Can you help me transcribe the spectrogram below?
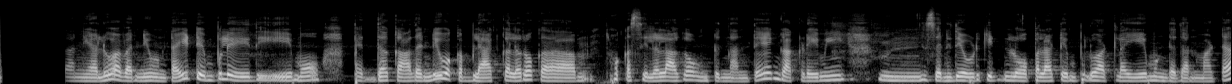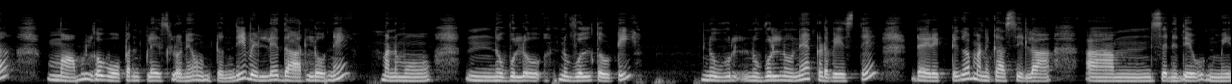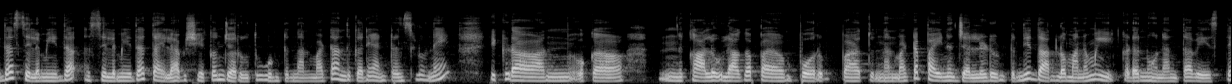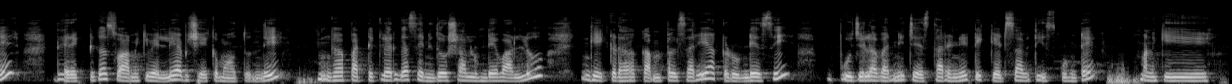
ధాన్యాలు అవన్నీ ఉంటాయి. టెంపుల్ ఏది ఏమో పెద్ద కాదండి. ఒక బ్లాక్ కలర్ ఒక ఒక శిలలాగా ఉంటుంది అంతే. ఇంకా అక్కడేమి శనిదేవుడికి లోపల టెంపుల్ అట్లా ఏమి ఉండదు అనమాట మామూలుగా ఓపెన్ ప్లేస్లోనే ఉంటుంది. వెళ్ళే దారిలోనే మనము నువ్వులు నువ్వులతోటి నువ్వులు నువ్వుల నూనె అక్కడ వేస్తే డైరెక్ట్గా మనకి ఆ శిల శనిదేవుడి మీద శిల మీద శిల మీద తైలాభిషేకం జరుగుతూ ఉంటుందన్నమాట. అందుకని ఎంట్రన్స్లోనే ఇక్కడ ఒక కాలువలాగా ప పోరు పాతుందన్నమాట పైన జల్లెడు ఉంటుంది. దానిలో మనం ఇక్కడ నూనె అంతా వేస్తే డైరెక్ట్గా స్వామికి వెళ్ళి అభిషేకం అవుతుంది. ఇంకా పర్టికులర్గా శని దోషాలు ఉండేవాళ్ళు ఇంకా ఇక్కడ కంపల్సరీ అక్కడ ఉండేసి పూజలు అవన్నీ చేస్తారండి టికెట్స్ అవి తీసుకుంటే మనకి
